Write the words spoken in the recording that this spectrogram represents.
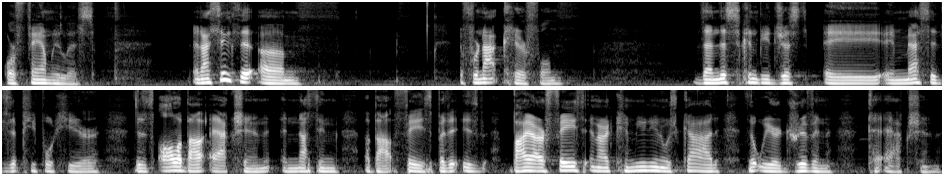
or familyless? And I think that. Um, if we're not careful, then this can be just a, a message that people hear that it's all about action and nothing about faith. But it is by our faith and our communion with God that we are driven to action.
